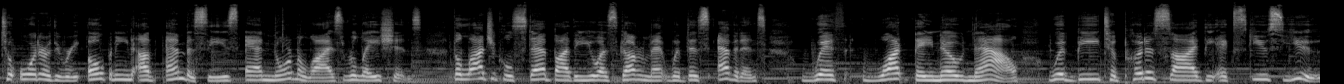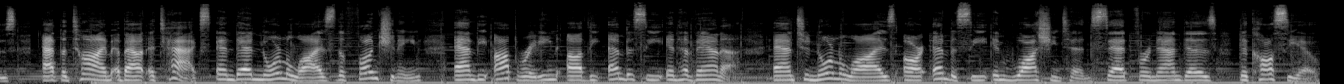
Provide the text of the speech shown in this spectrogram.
to order the reopening of embassies and normalize relations. The logical step by the U.S. government with this evidence, with what they know now, would be to put aside the excuse used at the time about attacks and then normalize the functioning and the operating of the embassy in Havana and to normalize our embassy in Washington, said Fernandez de Cossio,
